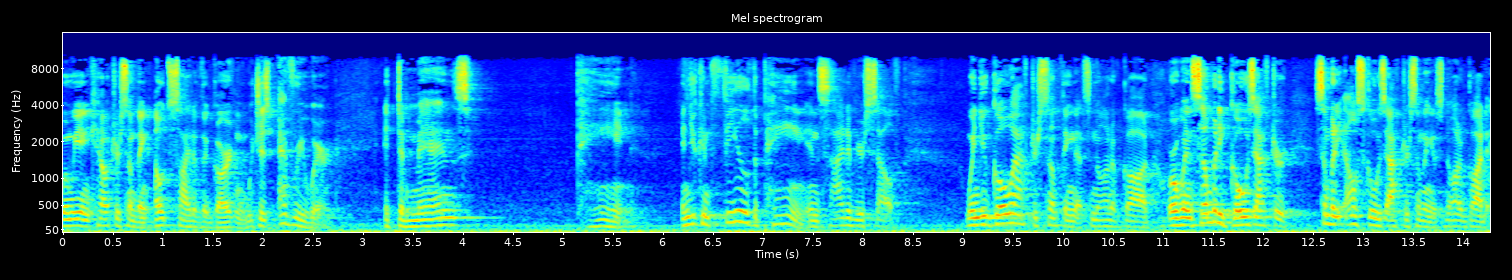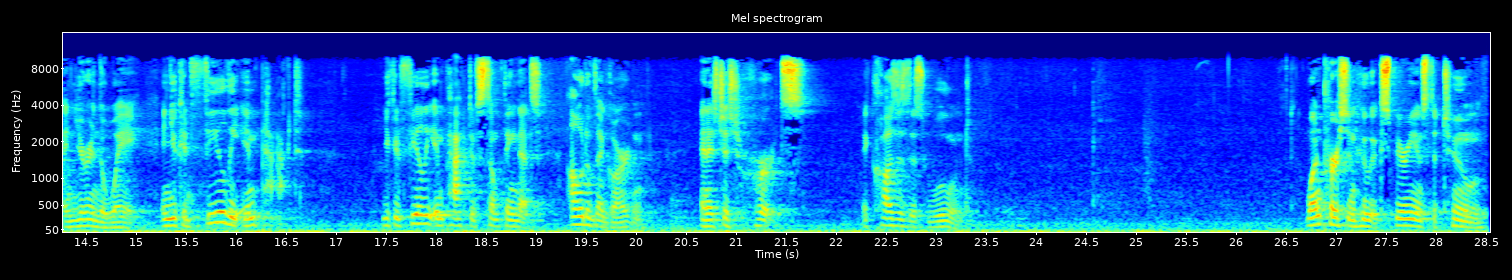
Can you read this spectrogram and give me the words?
when we encounter something outside of the garden, which is everywhere, it demands pain. And you can feel the pain inside of yourself. When you go after something that's not of God, or when somebody goes after somebody else goes after something that's not of God and you're in the way, and you can feel the impact. You can feel the impact of something that's out of the garden and it just hurts. It causes this wound. One person who experienced the tomb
